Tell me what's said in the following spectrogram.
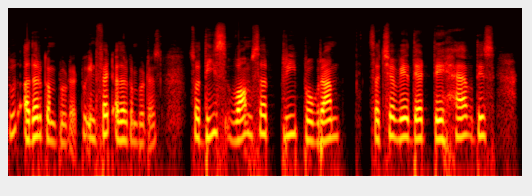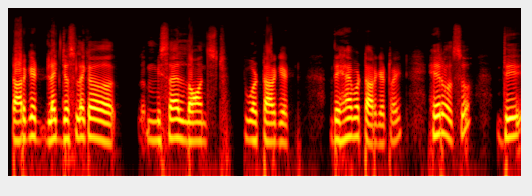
to other computer to infect other computers. So these worms are pre-programmed such a way that they have this target like just like a missile launched to a target. They have a target right? Here also they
